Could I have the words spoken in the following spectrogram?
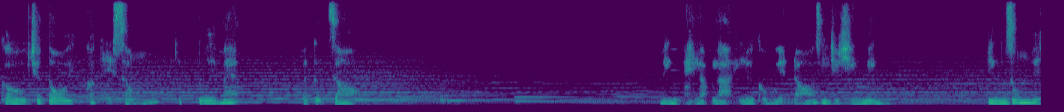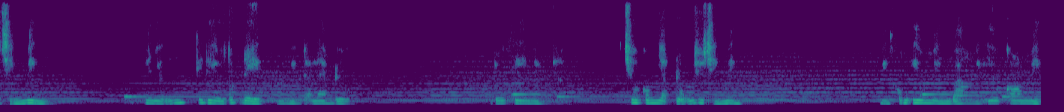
Cầu cho tôi có thể sống thật tươi mát và tự do. Mình hãy lặp lại lời cầu nguyện đó dành cho chính mình hình dung về chính mình, về những cái điều tốt đẹp mà mình đã làm được. Đôi khi mình à, chưa công nhận đủ cho chính mình. Mình không yêu mình bằng mình yêu con mình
